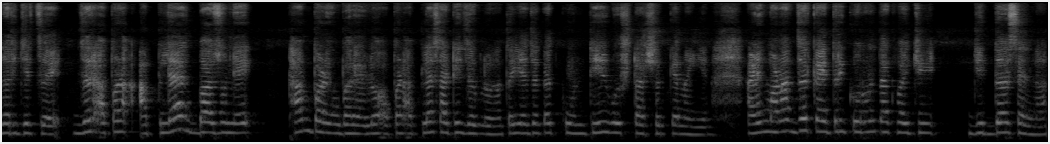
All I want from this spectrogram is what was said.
गरजेचं आहे. जर आपण आपल्या बाजूने ठामपणे उभं राहिलो आपण आपल्यासाठी जगलो ना तर या जगात कोणतीही गोष्ट अशक्य नाहीये. आणि मनात जर काहीतरी करून दाखवायची जिद्द असेल ना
